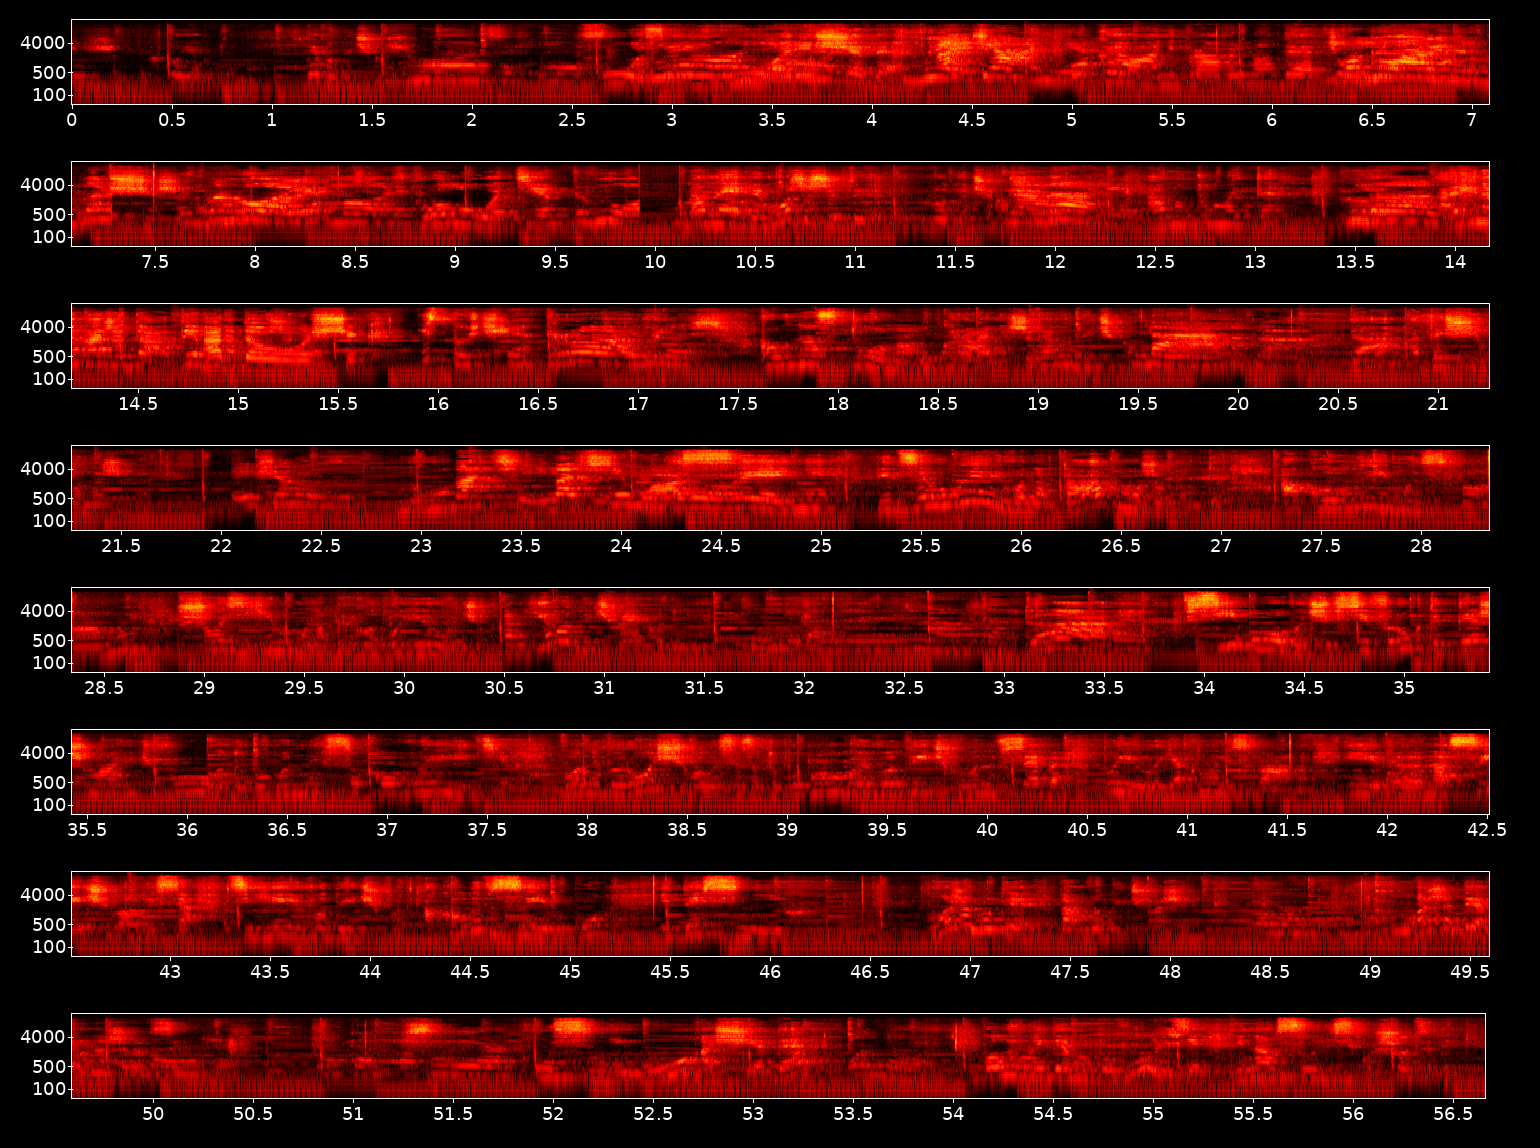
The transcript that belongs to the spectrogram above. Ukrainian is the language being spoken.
може жити? Хто як думає? Де водичка живе? В озері, в морі, ще де? В океані, правильно, де? Море. Ще живе. Море. В болоті. На небі може жити водичка? Да. А ну думайте. Да. Аріна каже, да. Де А вона там живе? дощик? Правильно. А у нас вдома у крані живе водичка? Да. Да? А де ще вона живе? Еще Ну, бассейн. в басейні. Під землею вона так може бути. А коли ми з вами щось їмо, наприклад, огірочок, там є водичка, як ви думаєте? Да, всі овочі, всі фрукти теж мають воду, бо вони соковиті. Вони вирощувалися за допомогою водички, вони в себе пили, як ми з вами, і е, насичувалися цією водичкою. А коли взимку іде сніг, може бути там водичка жити? Може, де вона живе взимку? У снігу, а ще де? Коли ми йдемо по вулиці і нам слизько, що це таке?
